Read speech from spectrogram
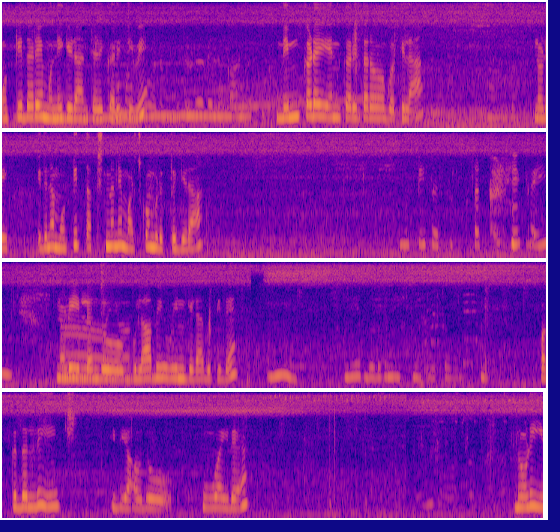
ಮುಟ್ಟಿದರೆ ಮುನಿ ಗಿಡ ಅಂತೇಳಿ ಕರಿತೀವಿ. ನಿಮ್ಮ ಕಡೆ ಏನು ಕರೀತಾರೋ ಗೊತ್ತಿಲ್ಲ. ನೋಡಿ ಇದನ್ನು ಮುಟ್ಟಿದ ತಕ್ಷಣನೇ ಮಡ್ಚ್ಕೊಂಡ್ಬಿಡುತ್ತೆ ಗಿಡ. ಮುಟ್ಟಿ ಕೈ ನೋಡಿ ಇಲ್ಲೊಂದು ಗುಲಾಬಿ ಹೂವಿನ ಗಿಡ ಬಿಟ್ಟಿದೆ. ಪಕ್ಕದಲ್ಲಿ ಇದು ಯಾವುದೋ ಹೂವು ಇದೆ. ನೋಡಿ ಈ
